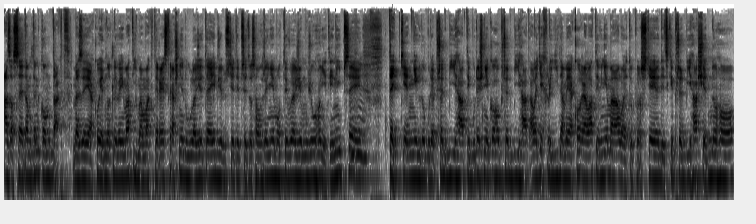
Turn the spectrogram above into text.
a zase je tam ten kontakt mezi jako jednotlivými týmama, který je strašně důležitý, že prostě ty psy to samozřejmě motivuje, že můžou honit jiný psy, mm-hmm. teď někdo bude předbíhat, ty budeš někoho předbíhat, ale těch lidí tam je jako relativně málo, je to prostě vždycky předbíháš jednoho,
